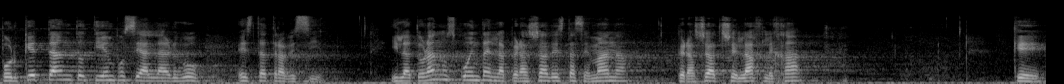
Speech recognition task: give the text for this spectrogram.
¿Por qué tanto tiempo se alargó esta travesía? Y la Torah nos cuenta en la perashá de esta semana, Perashat Shelach Lecha, que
